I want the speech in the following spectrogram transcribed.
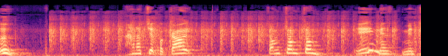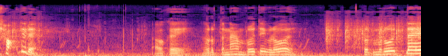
អឺអានោះចិត្តបកោយចំចំចំអីមានមានឆក់ទៀតទេអូខេរត់ទៅណាមិនរួចទេប្រូអើយរត់មិនរួចទេ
